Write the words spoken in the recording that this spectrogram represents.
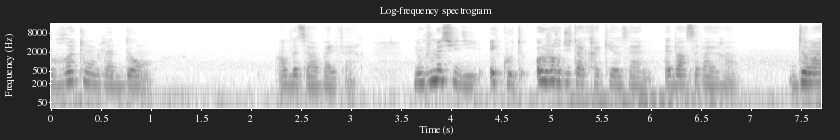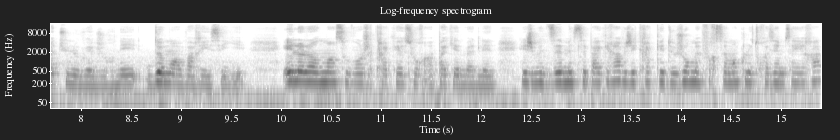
retombes là-dedans, en fait, ça va pas le faire. Donc je me suis dit, écoute, aujourd'hui t'as craqué Ozan, eh ben c'est pas grave. Demain est une nouvelle journée, demain on va réessayer. Et le lendemain, souvent je craquais sur un paquet de madeleine. Et je me disais, mais c'est pas grave, j'ai craqué deux jours, mais forcément que le troisième ça ira.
